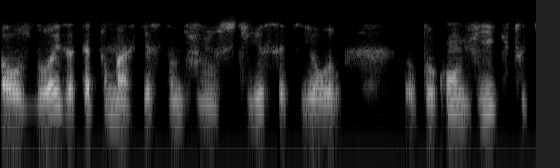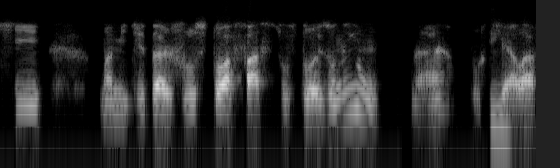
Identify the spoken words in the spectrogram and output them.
aos dois, até por uma questão de justiça, que eu estou convicto que uma medida justa ou afasta os dois ou nenhum, né? Porque Sim. ela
